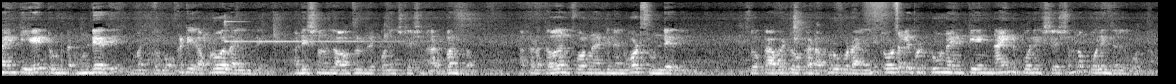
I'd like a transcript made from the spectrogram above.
నైంటీ ఎయిట్ ఉండేది. బట్ ఒకటి అప్రూవల్ అయింది. అడిషనల్గా ఆక్సిలరీ పోలింగ్ స్టేషన్ అర్బన్లో. అక్కడ thousand four ninety nine votes ఉండేది. సో కాబట్టి ఒకటి అప్రూవ్ కూడా అయింది. టోటల్ ఇప్పుడు టూ నైంటీ నైన్ పోలింగ్ స్టేషన్లో పోలింగ్ జరిగిపోతాం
